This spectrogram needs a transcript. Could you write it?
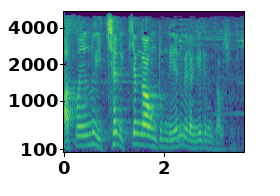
ఆత్మయందు ఇచ్ఛ నిత్యంగా ఉంటుంది అని మీరు అంగీకరించాల్సి ఉంటుంది.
